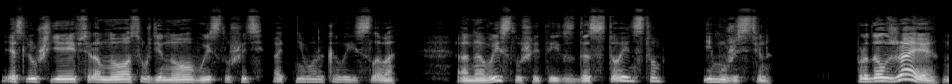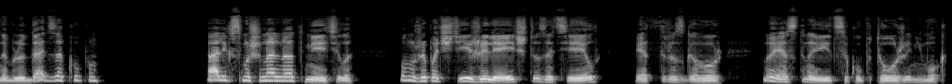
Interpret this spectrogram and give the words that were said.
Если уж ей все равно осуждено выслушать от него роковые слова, она выслушает их с достоинством и мужественно. Продолжая наблюдать за купом, Алекс машинально отметила, он уже почти жалеет, что затеял этот разговор, но и остановиться куп тоже не мог,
